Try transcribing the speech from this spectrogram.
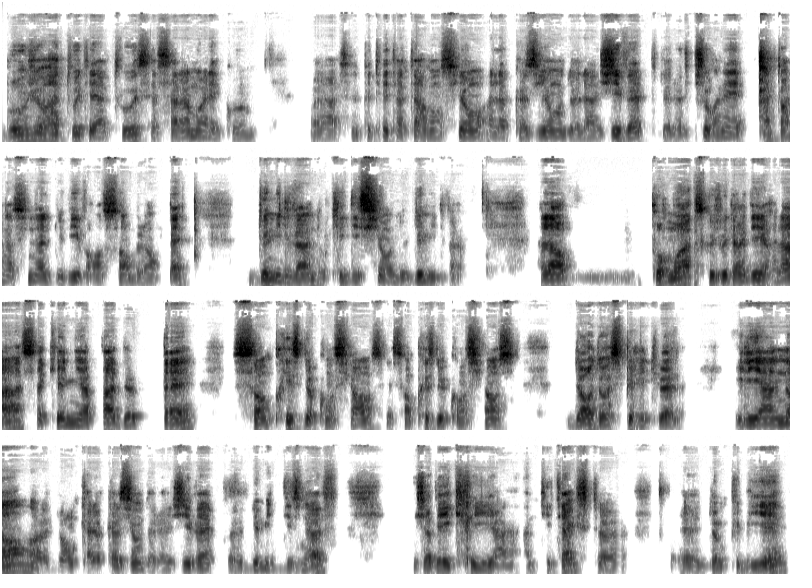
Bonjour à toutes et à tous, assalamu alaikum. Voilà, c'est une petite intervention à l'occasion de la JVEP, de la Journée internationale du vivre ensemble en paix 2020, donc l'édition de 2020. Alors, pour moi, ce que je voudrais dire là, c'est qu'il n'y a pas de paix sans prise de conscience et sans prise de conscience d'ordre spirituel. Il y a un an, donc à l'occasion de la JVEP 2019, j'avais écrit un, petit texte, euh, donc publié,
